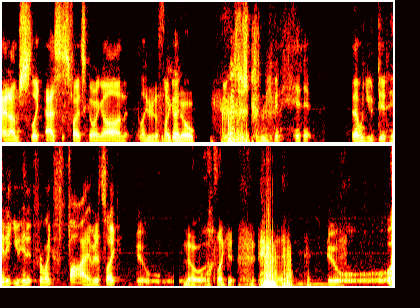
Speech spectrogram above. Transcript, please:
And I'm just like, as this fight's going on, like you're just you like, guys, nope. you guys just couldn't even hit it. Then when you did hit it, you hit it for like five. And it's like, no, No, it's like it. no.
